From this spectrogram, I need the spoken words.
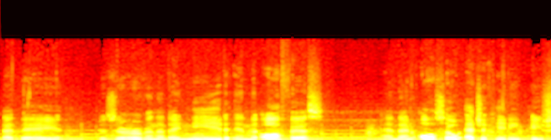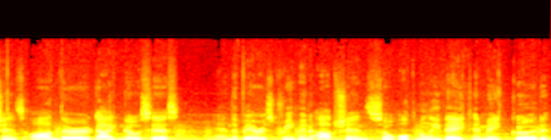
that they deserve and that they need in the office, and then also educating patients on their diagnosis and the various treatment options so ultimately they can make good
